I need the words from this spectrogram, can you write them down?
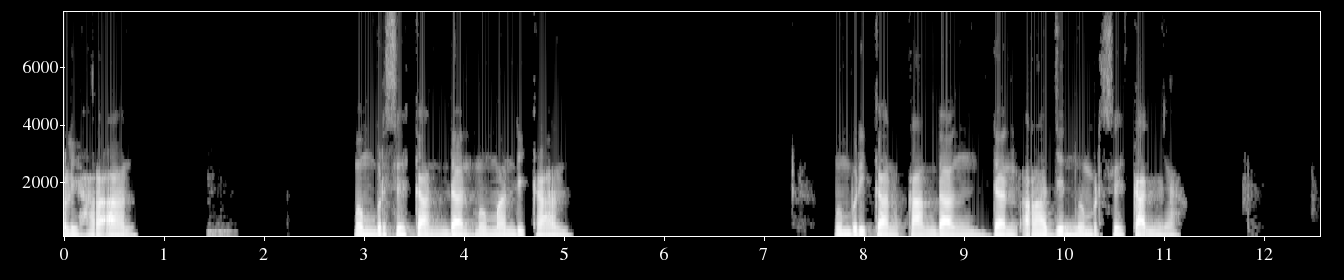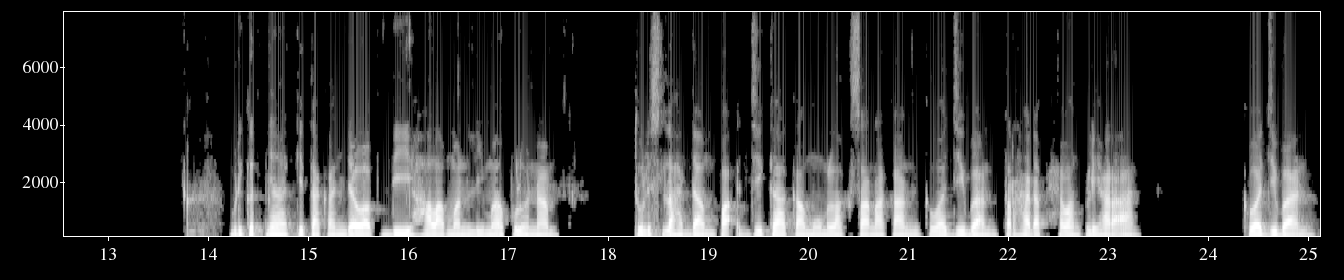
peliharaan, membersihkan dan memandikan, memberikan kandang dan rajin membersihkannya. Berikutnya kita akan jawab di halaman 56. Tulislah dampak jika kamu melaksanakan kewajiban terhadap hewan peliharaan. Kewajiban,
